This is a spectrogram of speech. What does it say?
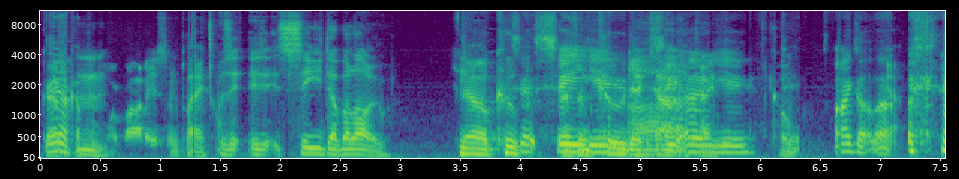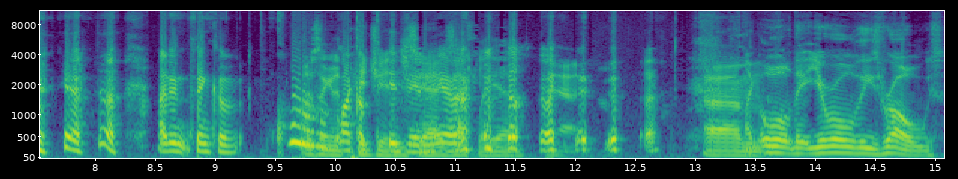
grab Yeah. a couple Mm. more bodies and play. Was it? Is it C double O? No, coup. Is it as in coup d'etat. C okay. U? Cool. I got that. Yeah, I didn't think of I like of a pigeon. yeah, Yeah, exactly. Yeah. Yeah. Um, like all the, you're all these roles,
